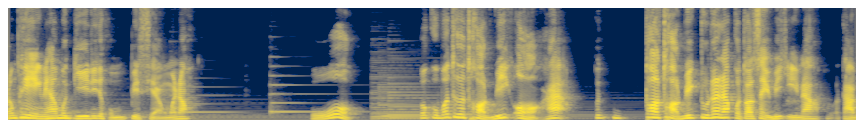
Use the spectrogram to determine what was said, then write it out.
ทั้งเพลงนะครับเมื่อกี้นี่ผมปิดเสียงไว้เนาะโอ้ ปรากฏว่าเธอถอดวิกออกฮะตอนถอดวิกดูน่ารักกว่าตอนใส่วิกอีกนะตาม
